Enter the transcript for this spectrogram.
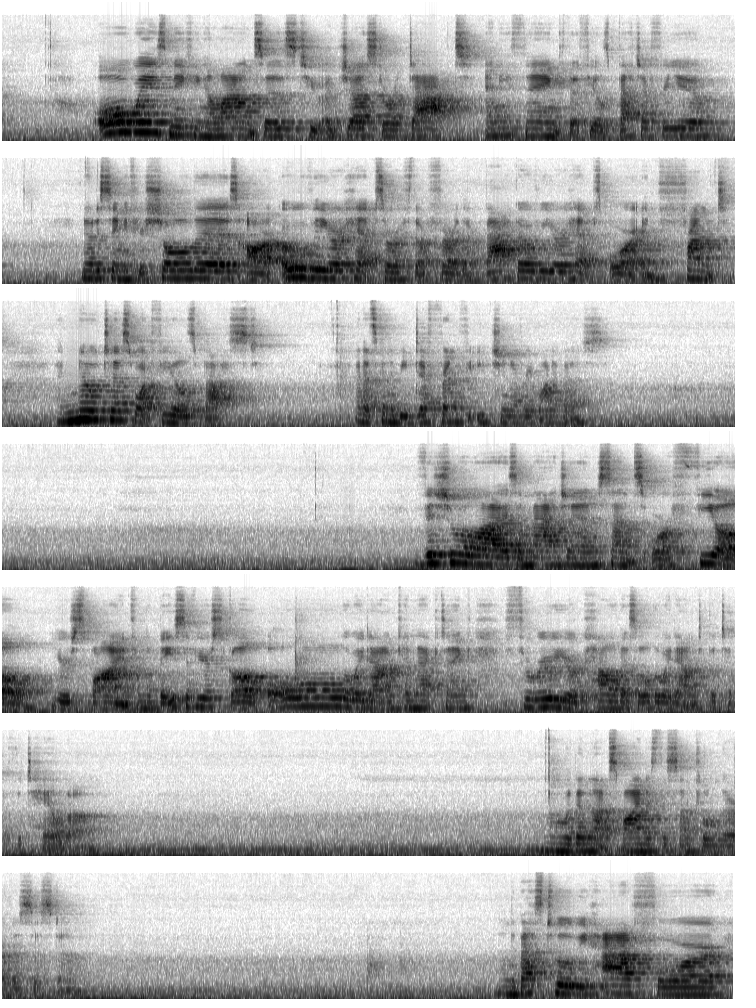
always making allowances to adjust or adapt anything that feels better for you. Noticing if your shoulders are over your hips or if they're further back over your hips or in front. And notice what feels best. And it's going to be different for each and every one of us. Visualize, imagine, sense, or feel your spine from the base of your skull all the way down, connecting through your pelvis all the way down to the tip of the tailbone. And within that spine is the central nervous system. And the best tool we have for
